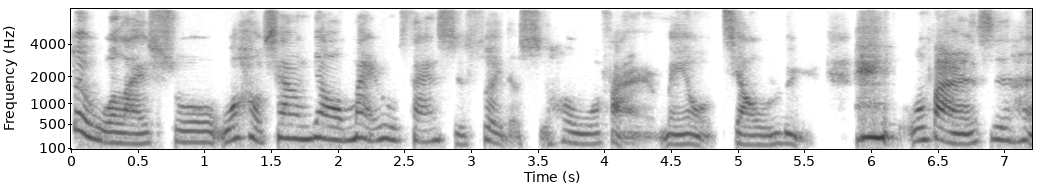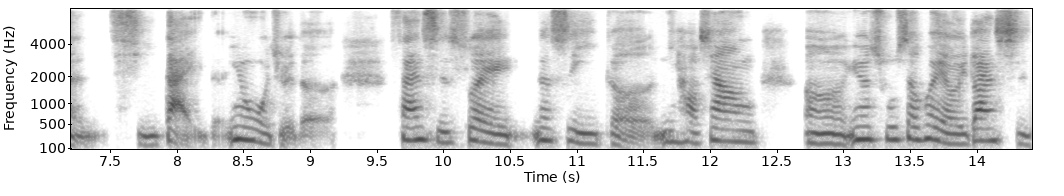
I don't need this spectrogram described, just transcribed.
对我来说，我好像要迈入三十岁的时候，我反而没有焦虑，我反而是很期待的，因为我觉得三十岁那是一个你好像，嗯、因为出社会有一段时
